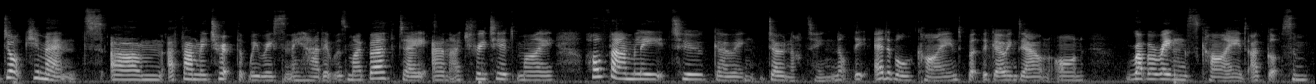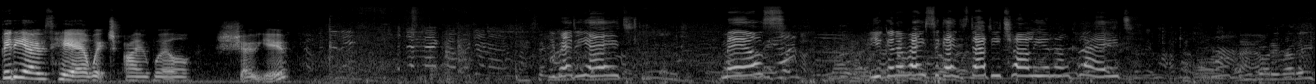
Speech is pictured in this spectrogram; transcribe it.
document um, a family trip that we recently had. It was my birthday and I treated my whole family to going donutting. Not the edible kind, but the going down on rubber rings kind. I've got some videos here which I will show you. You ready, Aid? Mills, are you going to race against Daddy, Charlie and Uncle Aid? Everybody ready?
